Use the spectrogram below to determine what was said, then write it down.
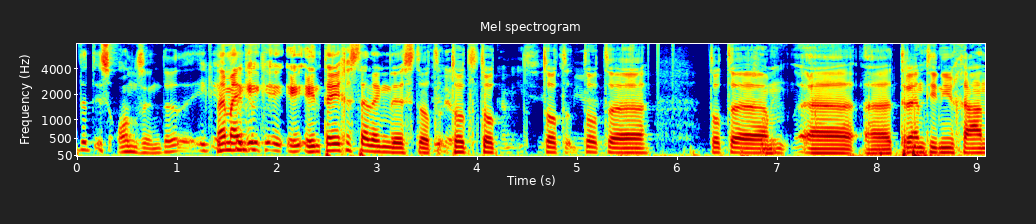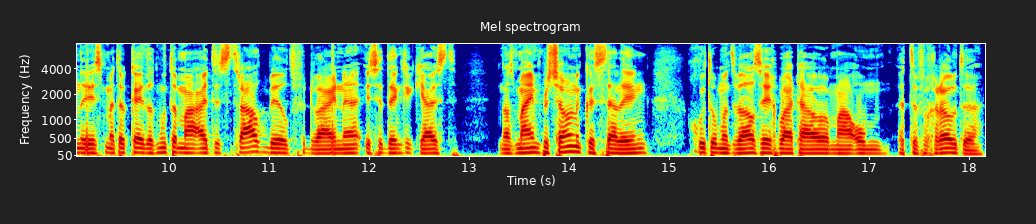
dat is onzin. De- ik, Nee, maar ik, vind ik, het- ik- in tegenstelling dus tot, tot, tot, tot, tot, eh, tot de eh, eh, trend die nu gaande is met oké, dat moet er maar uit het straatbeeld verdwijnen, is het denk ik juist, en dat is mijn persoonlijke stelling, goed om het wel zichtbaar te houden, maar om het te vergroten.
